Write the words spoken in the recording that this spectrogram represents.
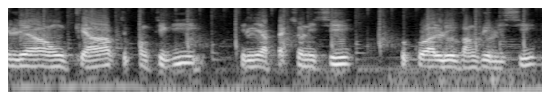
Il y a un quart de Pontigny, il n'y a personne ici. Pourquoi le vendre ici?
